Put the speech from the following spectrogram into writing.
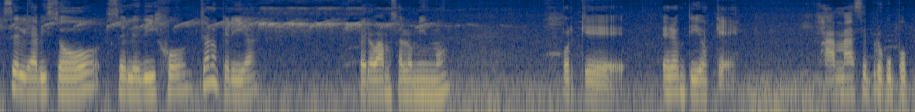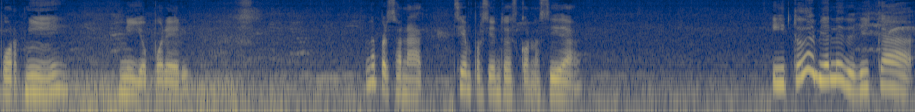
se le avisó, se le dijo, yo no quería, pero vamos a lo mismo, porque era un tío que jamás se preocupó por mí, ni yo por él. Una persona 100% desconocida. Y todavía le dedica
